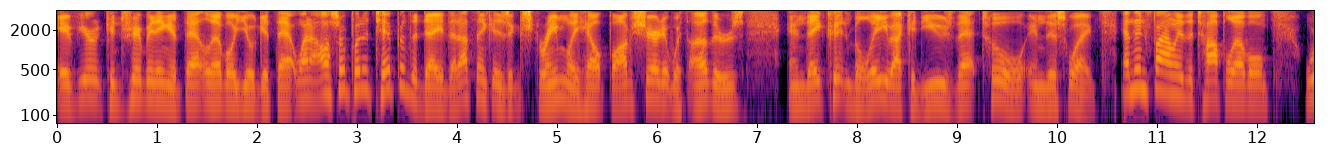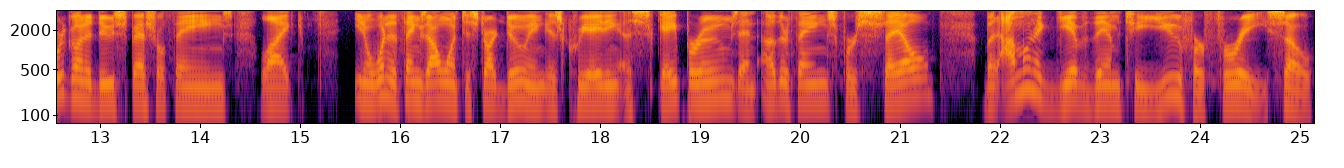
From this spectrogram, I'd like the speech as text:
if you're contributing at that level, you'll get that one. I also put a tip of the day that I think is extremely helpful. I've shared it with others, and they couldn't believe I could use that tool in this way. And then finally, the top level, we're going to do special things like you know, one of the things I want to start doing is creating escape rooms and other things for sale, but I'm going to give them to you for free. So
